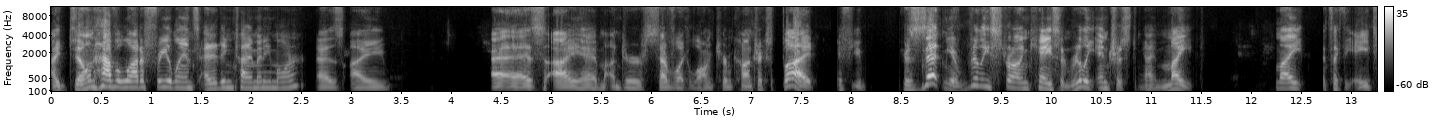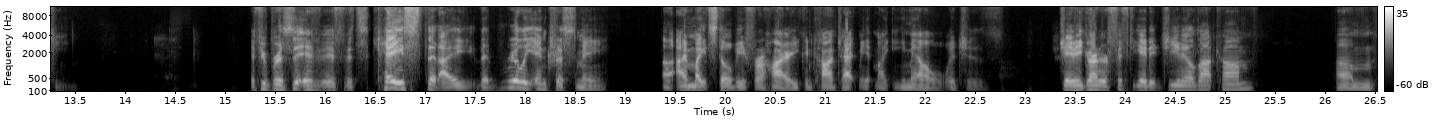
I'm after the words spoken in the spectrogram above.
I don't have a lot of freelance editing time anymore, as I as I am under several like long term contracts. But if you present me a really strong case and really interesting, I might might it's like the A team. If you present if, if it's case that I that really interests me, uh, I might still be for hire. You can contact me at my email, which is jbgarner58 at gmail.com. Um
